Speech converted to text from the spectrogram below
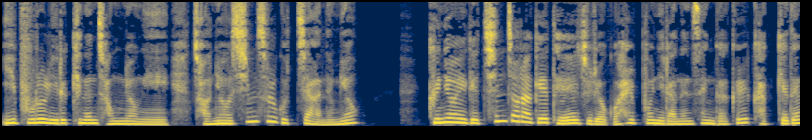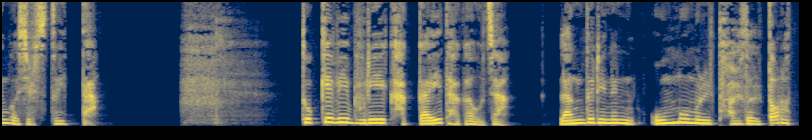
이 불을 일으키는 정령이 전혀 심술궂지 않으며 그녀에게 친절하게 대해주려고 할 뿐이라는 생각을 갖게 된 것일 수도 있다. 도깨비 불이 가까이 다가오자 랑드리는 온몸을 덜덜 떨었다.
